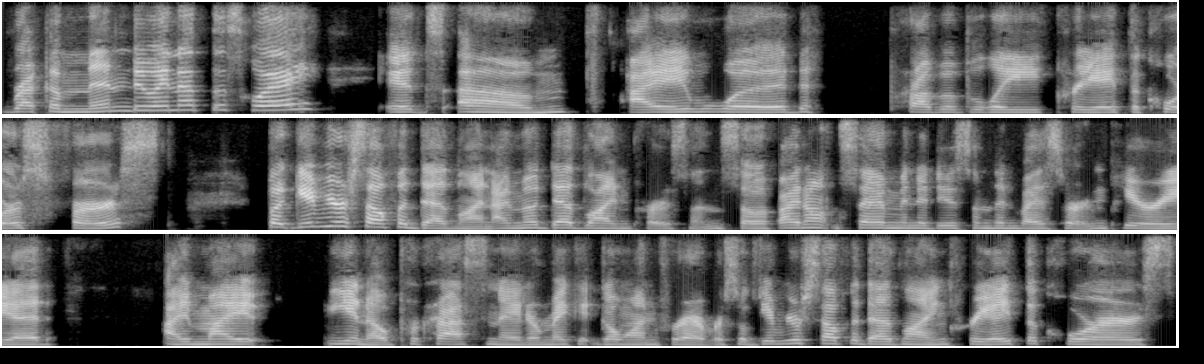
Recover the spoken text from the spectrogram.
recommend doing it this way. It's um I would probably create the course first but give yourself a deadline. I'm a deadline person. So if I don't say I'm going to do something by a certain period, I might, you know, procrastinate or make it go on forever. So give yourself a deadline, create the course.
